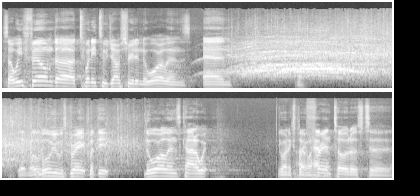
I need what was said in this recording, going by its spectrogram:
so we filmed uh, 22 Jump Street in New Orleans, and Good the movie was great, but the New Orleans kind of. You want to explain Our what friend told us to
